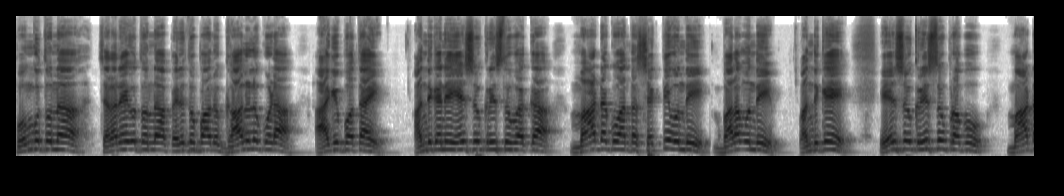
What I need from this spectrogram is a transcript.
పొంగుతున్న చెలరేగుతున్న పెనుతుపాను గాలులు కూడా ఆగిపోతాయి. అందుకనే యేసుక్రీస్తు యొక్క మాటకు అంత శక్తి ఉంది బలం ఉంది. అందుకే యేసుక్రీస్తు ప్రభు మాట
